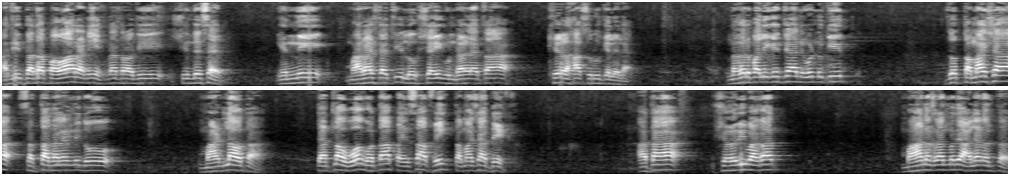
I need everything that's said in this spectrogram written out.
अजितदादा पवार आणि एकनाथरावजी शिंदेसाहेब यांनी महाराष्ट्राची लोकशाही गुंडाळण्याचा खेळ हा सुरू केलेला आहे. नगरपालिकेच्या निवडणुकीत जो तमाशा सत्ताधाऱ्यांनी जो मांडला होता त्यातला वग होता पैसा फेक तमाशा देख. आता शहरी भागात महानगरांमध्ये आल्यानंतर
